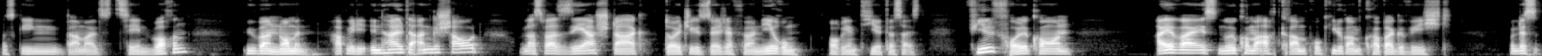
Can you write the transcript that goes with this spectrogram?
das ging damals zehn Wochen, übernommen. Habe mir die Inhalte angeschaut und das war sehr stark Deutsche Gesellschaft für Ernährung orientiert. Das heißt, viel Vollkorn, Eiweiß 0,8 Gramm pro Kilogramm Körpergewicht. Und das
